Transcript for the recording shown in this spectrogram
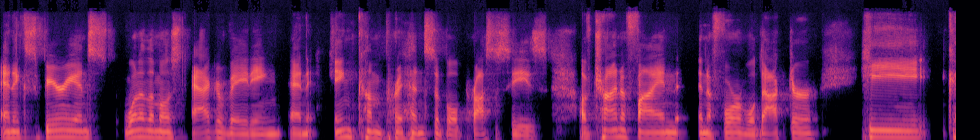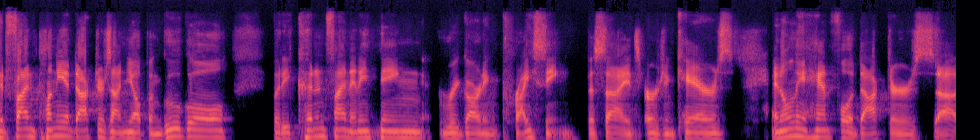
and experienced one of the most aggravating and incomprehensible processes of trying to find an affordable doctor. He could find plenty of doctors on Yelp and Google but he couldn't find anything regarding pricing besides urgent cares. And only a handful of doctors uh,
